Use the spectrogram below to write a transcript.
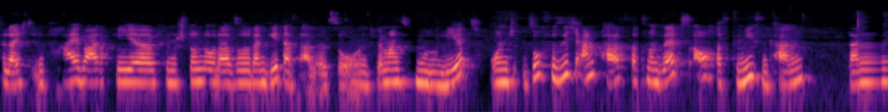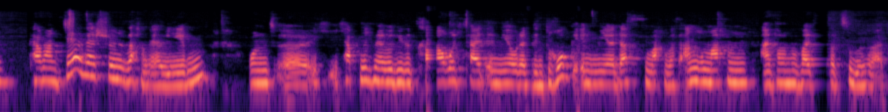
vielleicht in Freibad gehe für eine Stunde oder so, dann geht das alles so. Und wenn man es moduliert und so für sich anpasst, dass man selbst auch das genießen kann, dann kann man sehr, sehr schöne Sachen erleben. Und äh, ich, ich habe nicht mehr so diese Traurigkeit in mir oder den Druck in mir, das zu machen, was andere machen, einfach nur weil es dazugehört.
